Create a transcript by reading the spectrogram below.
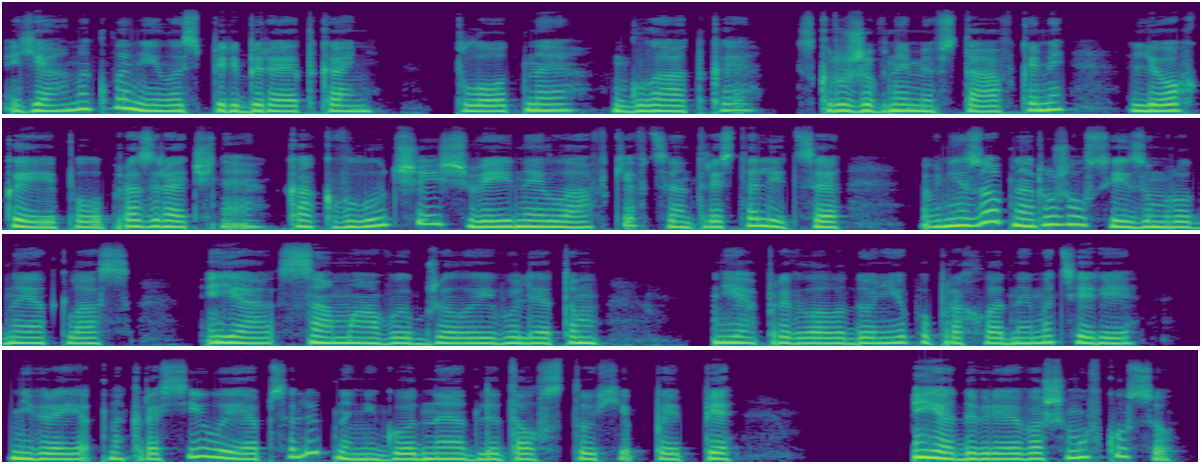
Я наклонилась, перебирая ткань. Плотная, гладкая, с кружевными вставками, легкая и полупрозрачная, как в лучшей швейной лавке в центре столицы. Внизу обнаружился изумрудный атлас. Я сама выбрала его летом. Я провела ладонью по прохладной материи. Невероятно красивая и абсолютно негодная для толстухи Пеппи. «Я доверяю вашему вкусу», —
